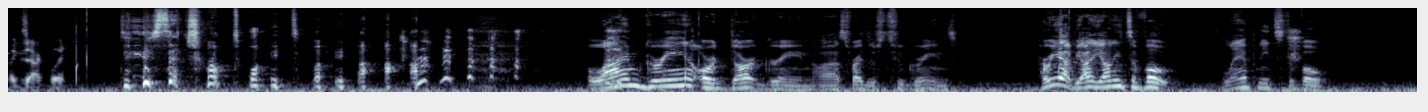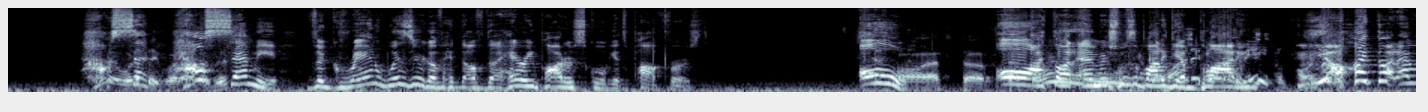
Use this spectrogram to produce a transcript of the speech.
exactly. he said Trump 2020. Lime green or dark green? Oh, that's right. There's two greens. Hurry up, y'all! Y'all need to vote. Lamp needs to vote. How se- how semi the Grand Wizard of of the Harry Potter school gets popped first? Oh, Oh, that's tough. oh! I thought Emish was about to get bodied. Yo, I thought Emish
